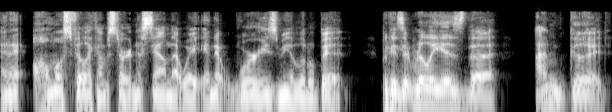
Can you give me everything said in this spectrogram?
And I almost feel like I'm starting to sound that way. And it worries me a little bit because it really is the I'm good.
